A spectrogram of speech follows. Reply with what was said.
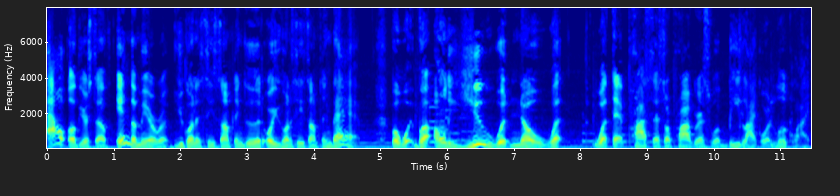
out of yourself in the mirror, you're going to see something good or you're going to see something bad. But what, but only you would know what what that process or progress would be like or look like.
